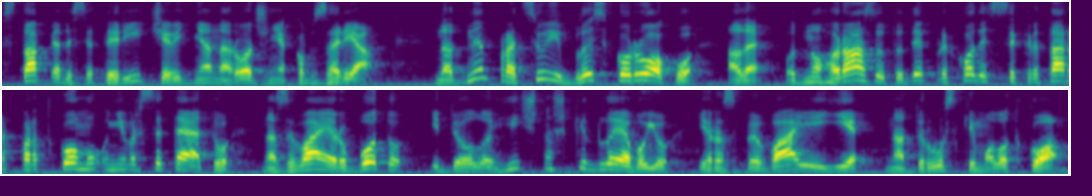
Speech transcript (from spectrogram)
150-річчя від дня народження Кобзаря. Над ним працює близько року, але одного разу туди приходить секретар парткому університету, називає роботу ідеологічно шкідливою і розбиває її над руським молотком.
